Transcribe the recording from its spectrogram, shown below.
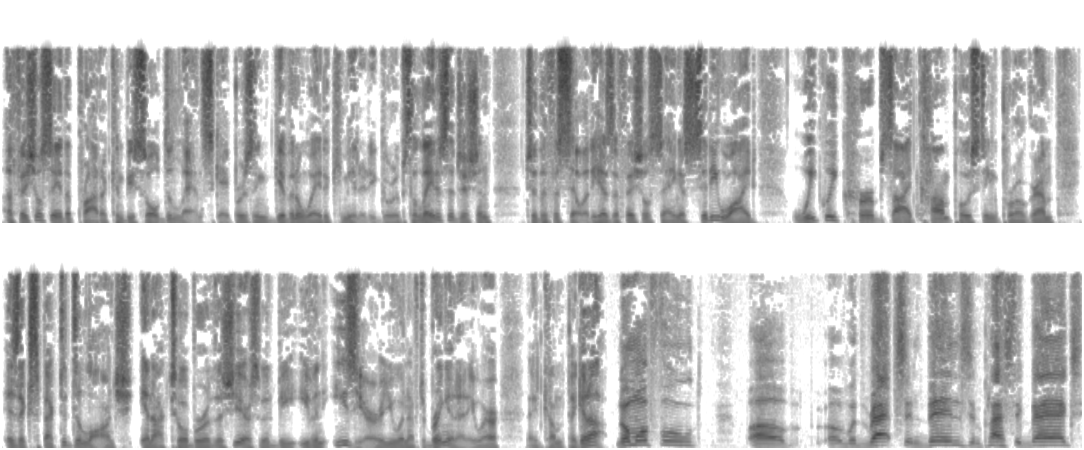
officials say the product can be sold to landscapers and given away to community groups. The latest addition to the facility has officials saying a citywide weekly curbside composting program is expected to launch in October of this year. So it'd be even easier. You wouldn't have to bring it anywhere. They'd come pick it up. No more food uh, uh, with rats and bins and plastic bags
